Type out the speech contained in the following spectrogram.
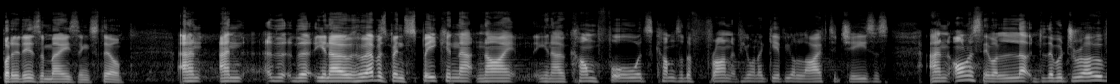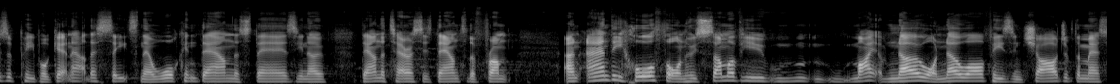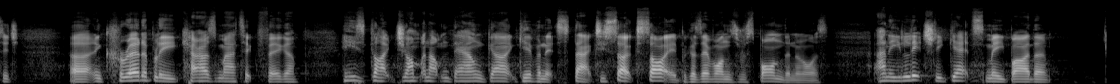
But it is amazing still. And, and the, the, you know, whoever's been speaking that night, you know, come forwards, come to the front if you want to give your life to Jesus. And honestly, there were, lo- there were droves of people getting out of their seats and they're walking down the stairs, you know, down the terraces, down to the front. And Andy Hawthorne, who some of you might have know or know of, he's in charge of the message, uh, incredibly charismatic figure. He's like jumping up and down, giving it stacks. He's so excited because everyone's responding and all this. And he literally gets me by the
